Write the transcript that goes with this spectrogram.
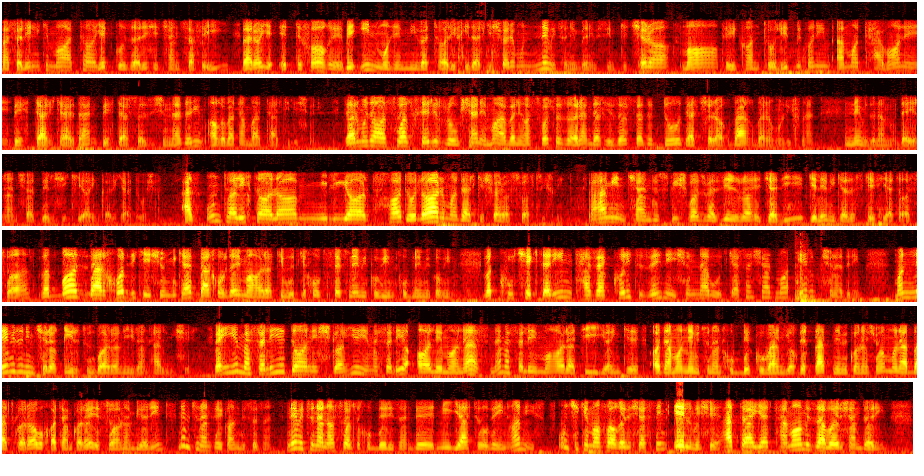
مسئله اینه که ما حتی یک گزارش چند صفحه‌ای برای اتفاق به این مهمی و تاریخی در کشورمون نمی‌تونیم بنویسیم که چرا ما پیکان تولید می‌کنیم اما توان بهتر کردن بهتر سازیش نداریم. عاقبت هم باید تعطیلش کنیم. در مورد آسفالت خیلی روشنه. ما اولین آسفالت رو ظاهرا در 1102 در چراغ برق برامون ریختن. نمی‌دونم دقیقا شاید بلژیکی ها این کاری کرده باشن. از اون تاریخ تا حالا میلیاردها دلار ما در کشور آسفالت ریختیم. و همین چند روز پیش باز وزیر راه جدید گله می‌کرد از کیفیت آسفالت و باز برخوردی که ایشون می‌کرد برخوردهای مهارتی بود که خوب صفر نمیکوبیم خوب نمیکوبیم. و کوچکترین تذکری تو ذهن ایشون نبود که اصلا شاید ما علمشو نداریم. ما نمی‌دونیم چرا غیر تو باران ایران حل میشه. و این یه مسئله دانشگاهی یه مسئله عالمانه است. نه مسئله مهارتی یا اینکه آدما نمی‌تونن خوب بکوبن یا دقت نمی‌کنن. شما منبتکارا و خاتمکارای اصفهان بیارین نمی‌تونن پیکان بسازن. نمی‌تونن آسفالت خوب بریزن. به نیت و به اینها نیست. اون چی که ما فاقدش هستیم علمشه. حتی اگر تمام زوایرش هم داریم.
